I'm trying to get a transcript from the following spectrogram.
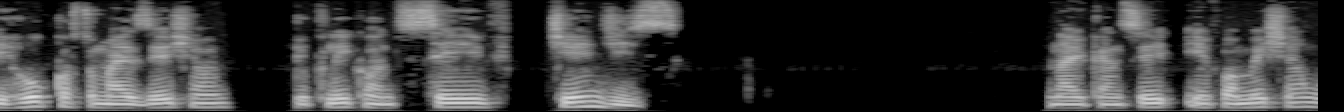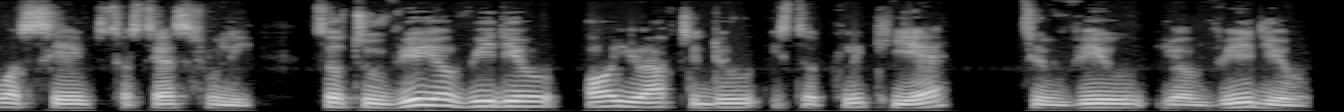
the whole customization you click on save changes now you can see information was saved successfully so to view your video, all you have to do is to click here to view your video.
